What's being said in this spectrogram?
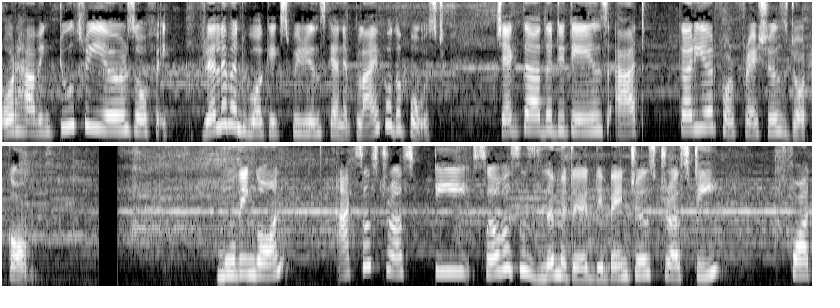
or having 2-3 years of relevant work experience can apply for the post. Check the other details at careerforfreshers.com. Moving on, Axis Trustee Services Limited debentures trustee fought,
